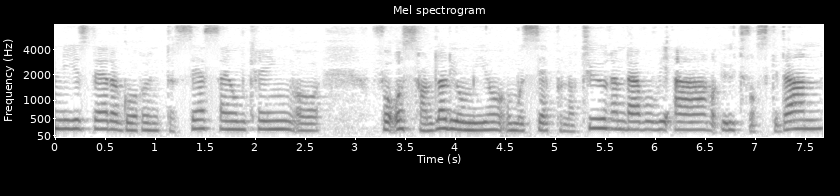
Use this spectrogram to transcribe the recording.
nye steder, gå rundt og se seg omkring. Og for oss handler det jo mye om å se på naturen der hvor vi er, og utforske den.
